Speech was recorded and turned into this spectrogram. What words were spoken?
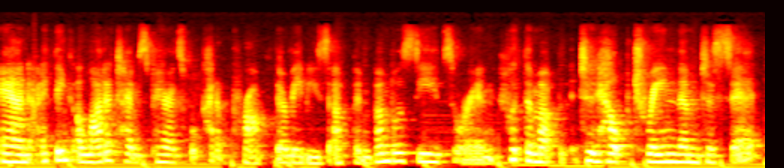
And I think a lot of times parents will kind of prop their babies up in bumbo seats or in put them up to help train them to sit.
